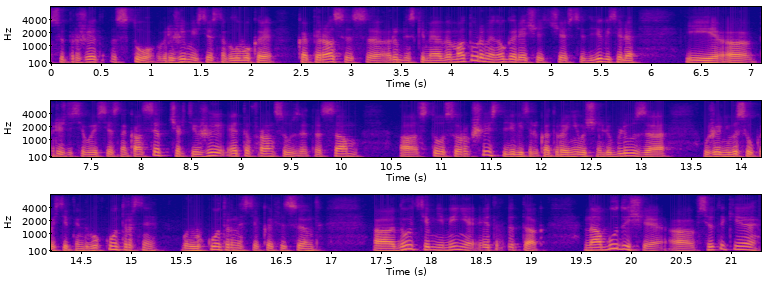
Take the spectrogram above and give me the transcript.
Суперджет-100 в режиме, естественно, глубокой кооперации с рыбинскими авиамоторами, но горячая часть двигателя и э, прежде всего, естественно, концепт, чертежи – это французы. Это сам 146 э, двигатель, который я не очень люблю за уже невысокую степень двухконтурности, двухконтурности коэффициент. А, но, тем не менее, это так. На будущее все-таки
